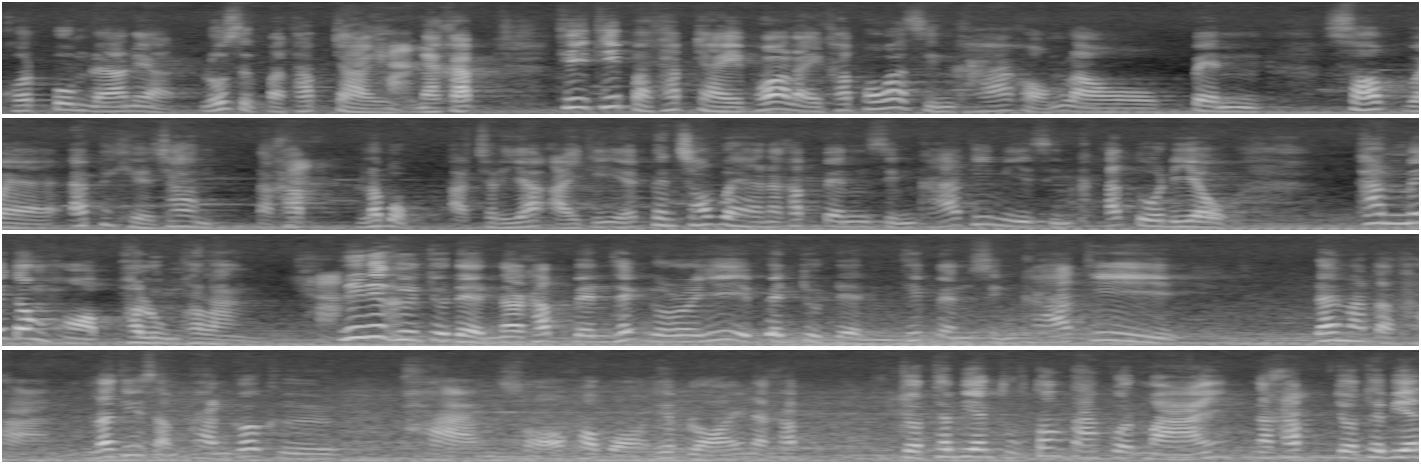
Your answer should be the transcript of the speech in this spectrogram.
โค้ดปุ้มแล้วเนี่ยรู้สึกประทับใจค่ะนะครับ ที่ที่ประทับใจเพราะอะไรครับ เพราะว่าสินค้าของเราเป็นซอฟต์แวร์แอปพลิเคชันนะครับ ระบบอัจฉริยะ ITS เป็นซอฟต์แวร์นะครับ เป็นสินค้าที่มีสินค้าตัวเดียว ท่านไม่ต้องหอบพลุงพลังค่ะนี่นี่คือจุดเด่นนะครับ เป็นเทคโนโลยีเป็นจุดเด่นที่เป็นสินค้าที่ ได้มาตรฐาน และที่สำคัญก็คือผ่านสคบเรียบร้อยนะครับ จดทะเบียนถูกต้องตามกฎหมายนะครับ จดทะเบียน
